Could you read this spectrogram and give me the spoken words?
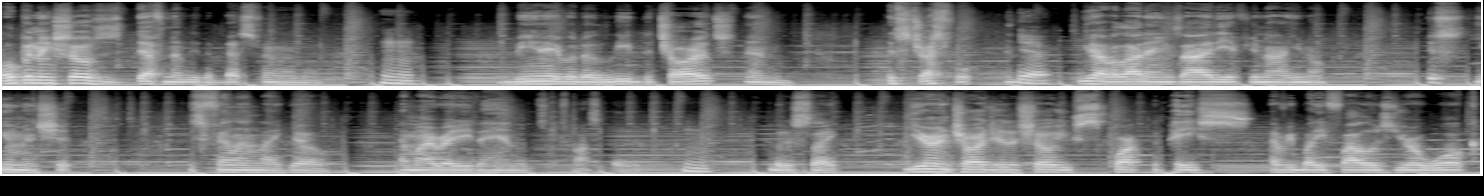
Opening shows is definitely the best feeling. Mm-hmm. Being able to lead the charge, and it's stressful. And Yeah. You have a lot of anxiety if you're not, you know, just human shit. Just feeling like, yo, am I ready to handle this responsibility? Mm. But it's like you're in charge of the show. You spark the pace. Everybody follows your walk.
